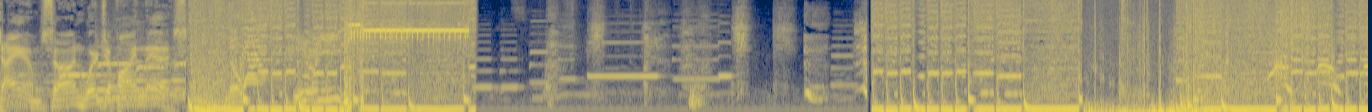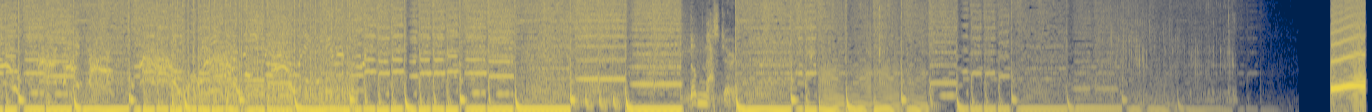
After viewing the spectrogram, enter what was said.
Damn, son, where'd you find this? Nope. Nani? The Master.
